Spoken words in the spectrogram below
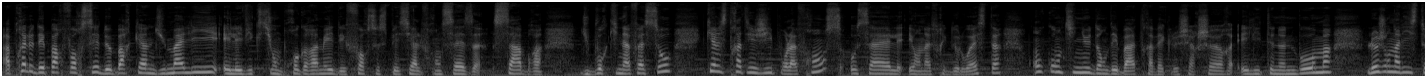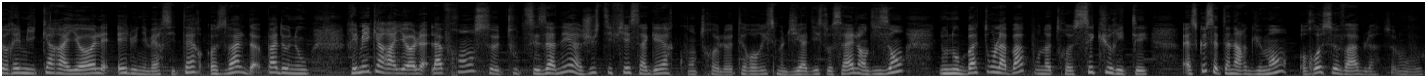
Après le départ forcé de Barkhane du Mali et l'éviction programmée des forces spéciales françaises Sabre du Burkina Faso, quelle stratégie pour la France au Sahel et en Afrique de l'Ouest? On continue d'en débattre avec le chercheur Elie Tenenbaum, le journaliste Rémi Carayol et l'universitaire Oswald Padonou. Rémi Carayol, la France, toutes ces années, a justifié sa guerre contre le terrorisme djihadiste au Sahel en disant Nous nous battons là-bas pour notre sécurité. Est-ce que c'est un argument recevable selon vous?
